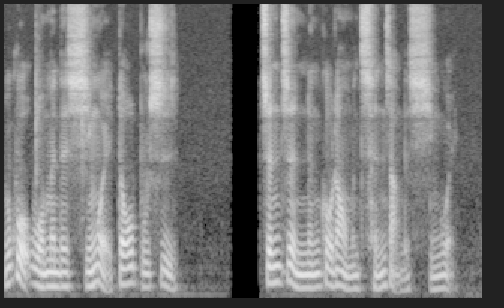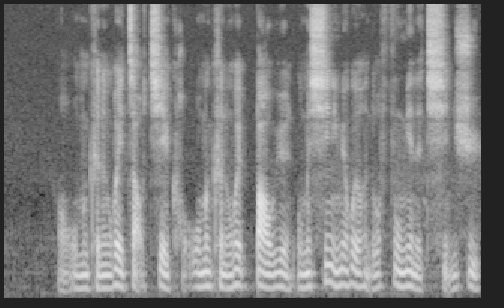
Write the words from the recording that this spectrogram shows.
如果我们的行为都不是。真正能够让我们成长的行为，哦，我们可能会找借口，我们可能会抱怨，我们心里面会有很多负面的情绪。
